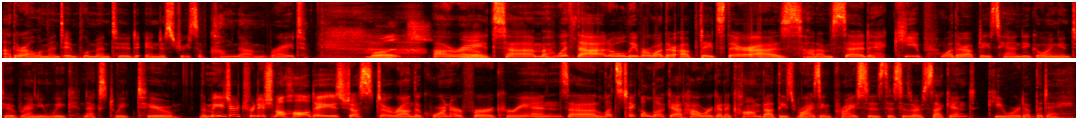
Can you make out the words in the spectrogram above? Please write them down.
other element implemented in the streets of Gangnam, right? Right. All right. Yeah. Um, with that, we'll leave our weather updates there. As Adam said, keep weather updates handy going into a brand new week next week, too. The major traditional holiday is just around the corner for Koreans. Uh, let's take a look at how we're going to combat these rising prices. This is our second keyword of the day.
